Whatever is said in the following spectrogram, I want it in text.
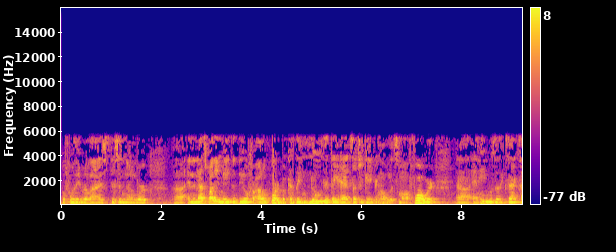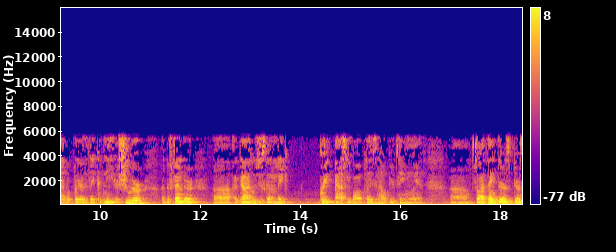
before they realized this isn't going to work. Uh, and then that's why they made the deal for Otto Porter because they knew that they had such a gaping hole at small forward, uh, and he was the exact type of player that they could need: a shooter, a defender, uh, a guy who's just going to make great basketball plays and help your team win. Um, so I think there's there's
